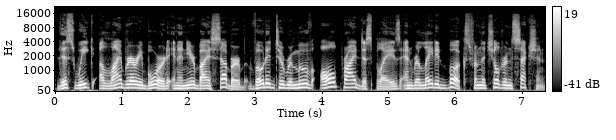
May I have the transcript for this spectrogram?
This week, a library board in a nearby suburb voted to remove all pride displays and related books from the children's section.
